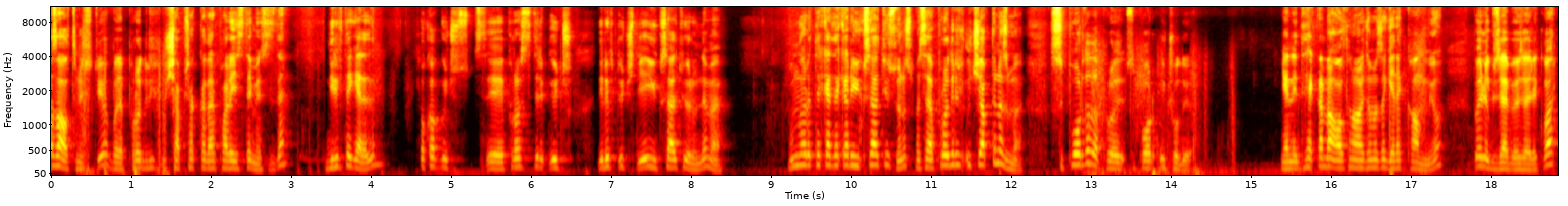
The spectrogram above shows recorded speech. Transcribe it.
Az altın istiyor. Böyle Pro Drift 3 yapacak kadar para istemiyor sizden. Drift'e gelelim. Sokak 3, e, Pro Street 3, Drift 3 diye yükseltiyorum değil mi? Bunları teker teker yükseltiyorsunuz. Mesela Pro Drift 3 yaptınız mı? Sporda da Pro Spor 3 oluyor. Yani tekrardan altın harcamanıza gerek kalmıyor. Böyle güzel bir özellik var.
